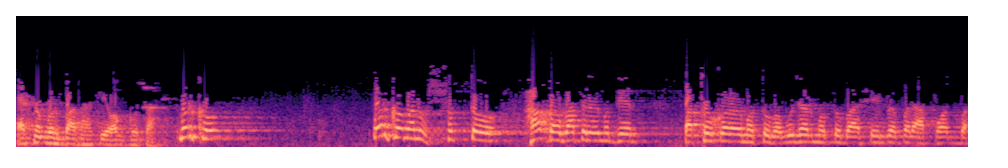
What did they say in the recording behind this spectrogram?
এক নম্বর বাধা কি? অজ্ঞতা। মূর্খ। মূর্খ মানুষ সত্য হাত ও বাতিলের মধ্যে পার্থক্য করার মতো বা বুঝার মতো বা সেই ব্যাপারে আপদ বা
